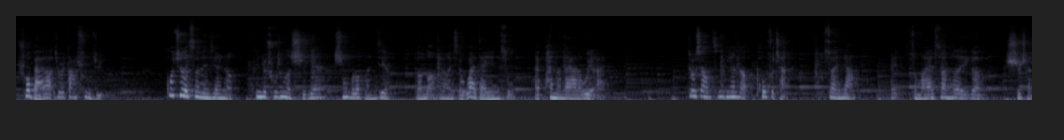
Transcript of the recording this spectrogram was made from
说白了就是大数据。过去的算命先生根据出生的时间、生活的环境等等这样一些外在因素来判断大家的未来。就像今天的剖腹产，算一下，哎，怎么来算它的一个时辰，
